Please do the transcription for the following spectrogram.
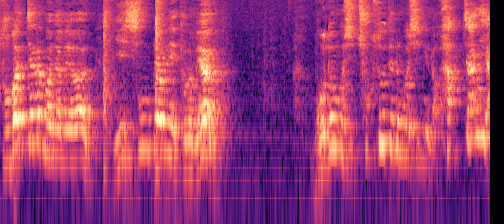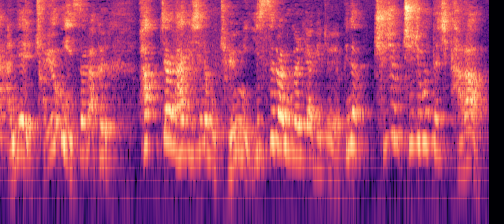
두 번째는 뭐냐면 이 신대운이 들어오면 모든 것이 축소되는 것입니다. 확장이 아니에요. 조용히 있어라. 그 확장하기 싫으면 조용히 있으라는 걸 이야기해줘요. 그냥 쥐집, 쥐집은 듯이 가라.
